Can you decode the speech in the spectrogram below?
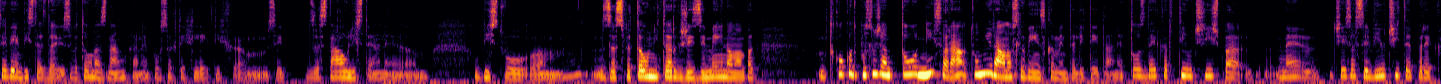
se vem, vi ste zdaj svetovna znamka, ne, po vseh teh letih um, se zastavili ste, ne, um, v bistvu um, za svetovni trg že z imenom, ampak tako kot poslušam, to, niso, to ni ravno slovenska mentaliteta. Ne. To zdaj, kar ti učiš, pa ne, česa se vi učite prek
